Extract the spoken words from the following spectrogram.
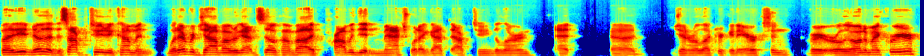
but I didn't know that this opportunity to come and whatever job I would have gotten in Silicon Valley probably didn't match what I got the opportunity to learn at uh, General Electric and Ericsson very early on in my career.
